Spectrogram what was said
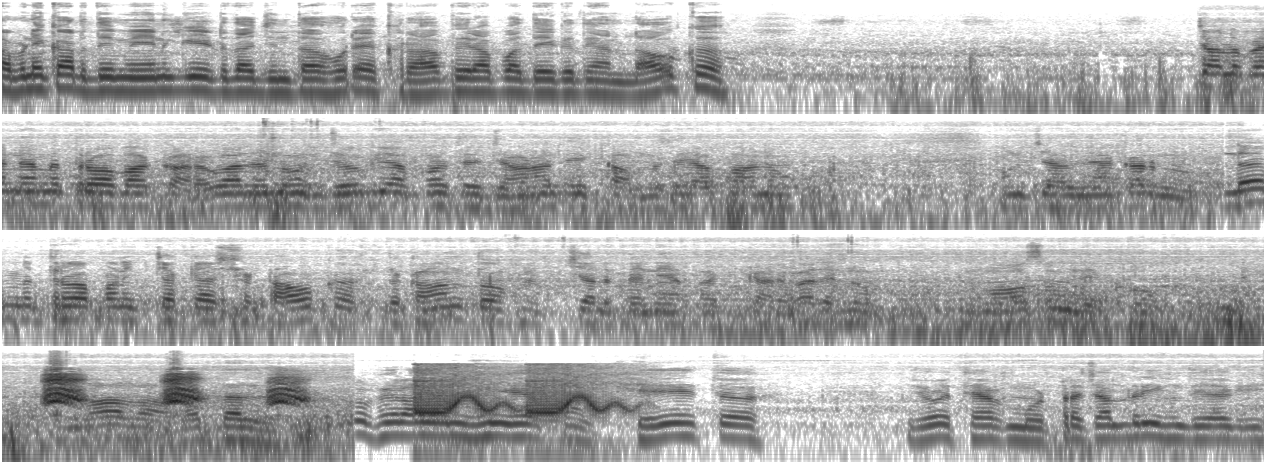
ਆਪਣੇ ਘਰ ਦੇ ਮੇਨ ਗੇਟ ਦਾ ਜਿੰਦਾ ਹੋ ਰਿਹਾ ਖਰਾਬ, ਫਿਰ ਆਪਾਂ ਦੇਖਦੇ ਹਾਂ ਲੌਕ। ਚੱਲ ਪੈਨੇ ਮਿੱਤਰੋ, ਆਪਾਂ ਘਰ ਵੱਲ ਨੂੰ, ਜੋ ਕਿ ਆਪਾਂ ਤੇ ਜਾਣਾ ਤੇ ਕੰਮ ਤੇ ਆਪਾਂ ਨੂੰ। ਹੁਣ ਚੱਲਦੇ ਆ ਘਰ ਨੂੰ। ਲੈ ਮਿੱਤਰੋ, ਆਪਾਂ ਨੇ ਚੱਕਿਆ ਸਟਾਕ ਦੁਕਾਨ ਤੋਂ। ਹੁਣ ਚੱਲ ਪੈਨੇ ਆਪਾਂ ਘਰ ਵਾਲੇ ਨੂੰ। ਮੌਸਮ ਦੇਖੋ। ਵਾਹ ਵਾਹ, ਬੱਦਲ। ਤੋਂ ਫਿਰ ਆ ਜਾਂਦੀ ਹੈ ਖੇਤ, ਜੋ ਇੱਥੇ ਮੋਟਰ ਚੱਲ ਰਹੀ ਹੁੰਦੀ ਹੈਗੀ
